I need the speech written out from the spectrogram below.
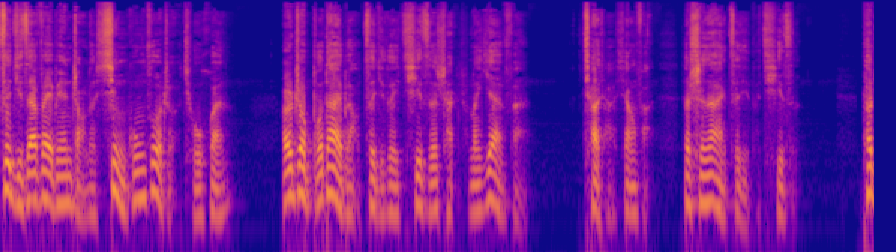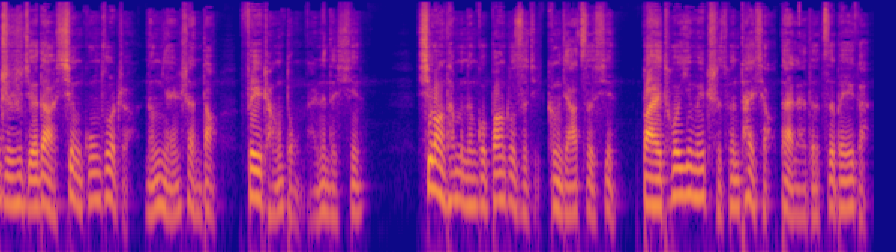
自己在外边找了性工作者求欢，而这不代表自己对妻子产生了厌烦，恰恰相反，他深爱自己的妻子，他只是觉得性工作者能言善道，非常懂男人的心。希望他们能够帮助自己更加自信，摆脱因为尺寸太小带来的自卑感。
